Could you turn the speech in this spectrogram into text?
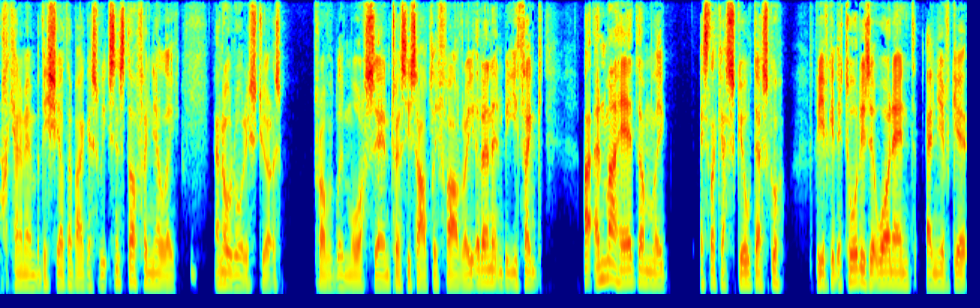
I can't remember they shared a bag of sweets and stuff. And you're like, I know Rory Stewart is probably more centrist. He's hardly far righter in it. But you think, in my head, I'm like, it's like a school disco. But you've got the Tories at one end and you've got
